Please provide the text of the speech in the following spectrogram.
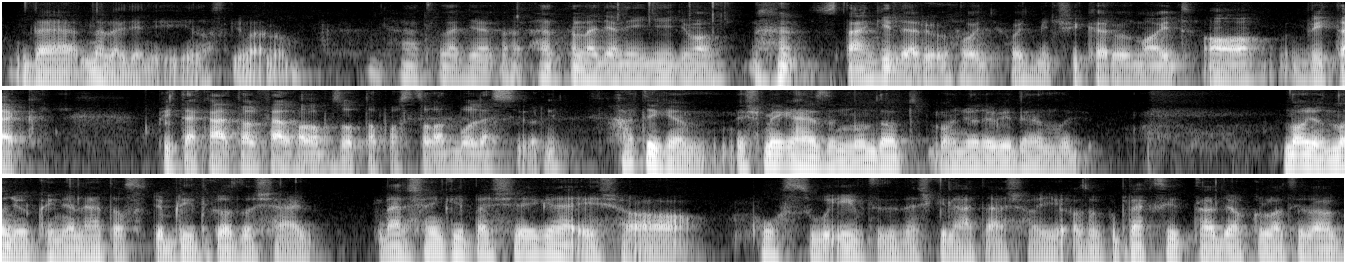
de ne legyen így, én azt kívánom. Hát, legyen, hát ne legyen így, így van. Aztán kiderül, hogy, hogy mit sikerül majd a britek, britek által felhalmozott tapasztalatból leszűrni. Hát igen, és még ehhez egy mondat, nagyon röviden, hogy nagyon-nagyon könnyen lehet az, hogy a brit gazdaság versenyképessége és a hosszú évtizedes kilátásai azok a Brexit-tel gyakorlatilag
